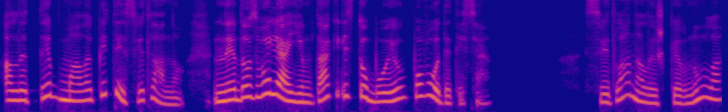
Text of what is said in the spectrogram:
Але ти б мала піти, Світлано, не дозволяй їм так із тобою поводитися. Світлана лиш кивнула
